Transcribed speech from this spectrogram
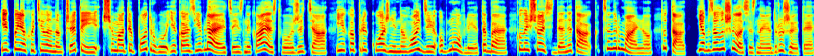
Якби я хотіла навчити її, що мати подругу, яка з'являється і зникає з твого життя, і яка при кожній нагоді обмовлює тебе, коли щось йде не так, це нормально, то так, я б залишилася з нею дружити.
